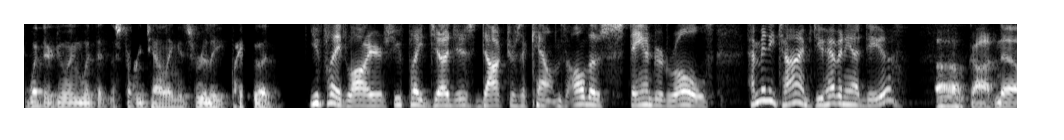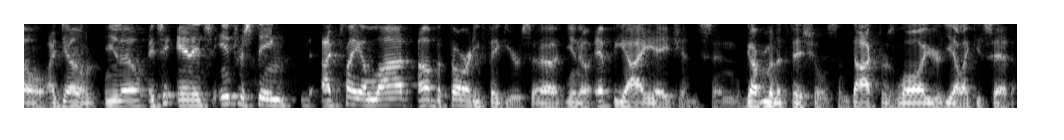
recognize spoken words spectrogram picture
What they're doing with it and the storytelling is really quite good. You've played lawyers, you've played judges, doctors, accountants, all those standard roles. How many times? Do you have any idea? Oh God, no, I don't. You know, it's and it's interesting. I play a lot of authority figures. Uh, you know, FBI agents and government officials and doctors, lawyers. Yeah, like you said.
